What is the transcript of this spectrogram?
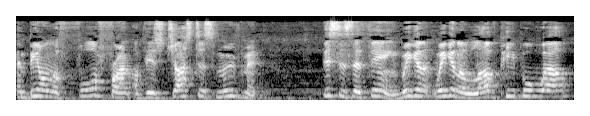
and be on the forefront of this justice movement. This is the thing. We're going we're gonna love people well.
